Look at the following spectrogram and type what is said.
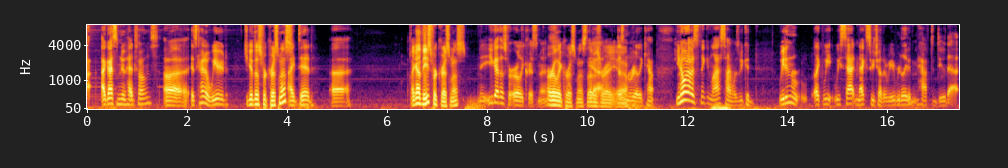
I, I got some new headphones. Uh, it's kind of weird. Did you get those for Christmas? I did. Uh, I got these for Christmas. you got those for early Christmas. Early Christmas. That is Yeah, right. Yeah. Doesn't really count. You know what I was thinking last time was we could, we didn't like we we sat next to each other. We really didn't have to do that.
